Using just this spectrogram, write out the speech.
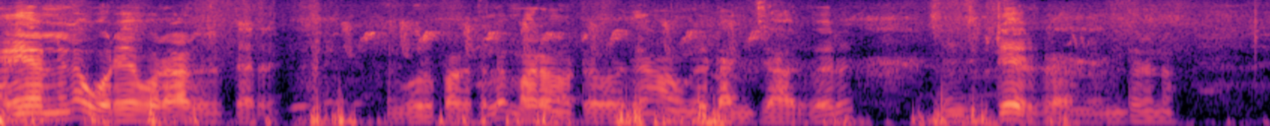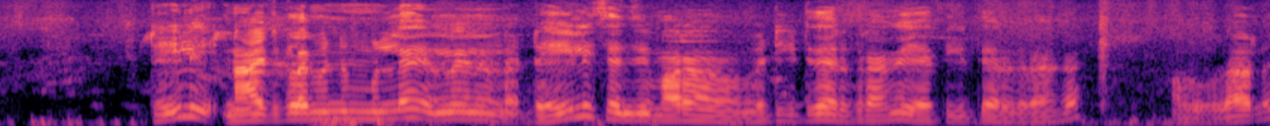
நிறையா இல்லைன்னா ஒரே ஒரு ஆள் இருக்கார். எங்கள் ஊர் பக்கத்தில் மரம் வெட்டுறவர் தான். அவங்ககிட்ட அஞ்சு ஆறு பேர் செஞ்சுக்கிட்டே இருக்கிறாங்க. இந்த டெய்லி ஞாயிற்றுக்கிழமைன்னு இல்லை இல்லை இல்லை இல்லை. டெய்லி செஞ்சு மரம் வெட்டிக்கிட்டு தான் இருக்கிறாங்க ஏற்றிக்கிட்டு தான் இருக்கிறாங்க. அவர் ஒரு ஆள்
